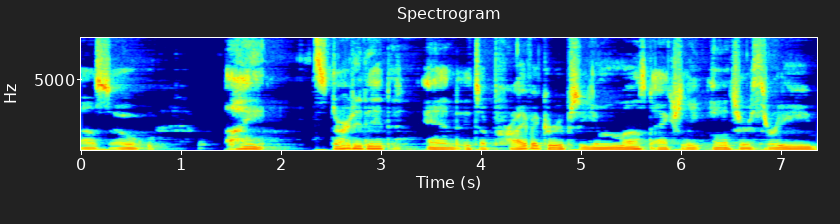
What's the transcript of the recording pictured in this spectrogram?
Uh, so I started it, and it's a private group, so you must actually answer three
